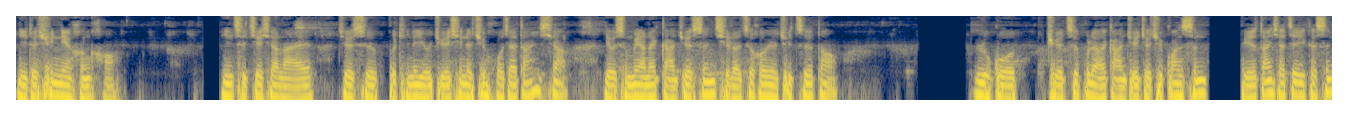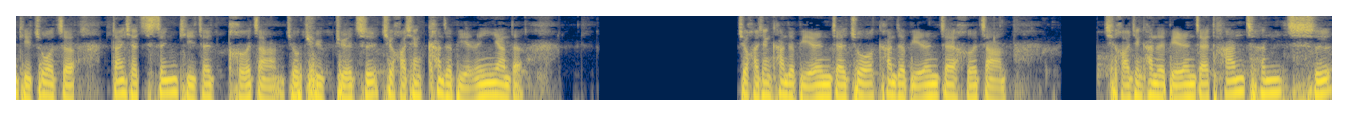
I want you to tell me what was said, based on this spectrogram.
你的训练很好。因此，接下来就是不停的有决心的去活在当下，有什么样的感觉升起了之后要去知道。如果觉知不了感觉，就去观身。比如当下这一刻身体坐着，当下身体在合掌，就去觉知，就好像看着别人一样的。就好像看着别人在做，看着别人在合掌，就好像看着别人在贪嗔痴，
